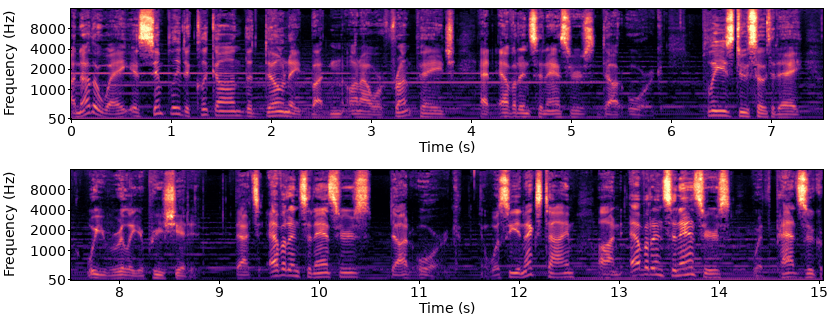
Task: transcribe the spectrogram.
Another way is simply to click on the donate button on our front page at evidenceandanswers.org. Please do so today. We really appreciate it. That's evidenceandanswers.org. And we'll see you next time on Evidence and Answers with Pat Zukeran.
